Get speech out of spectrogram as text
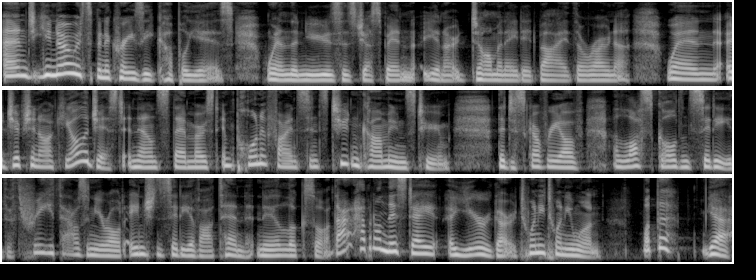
And you know, it's been a crazy couple years when the news has just been, you know, dominated by the Rona. When Egyptian archaeologists announced their most important find since Tutankhamun's tomb the discovery of a lost golden city, the 3,000 year old ancient city of Aten near Luxor. That happened on this day a year ago, 2021. What the? Yeah,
